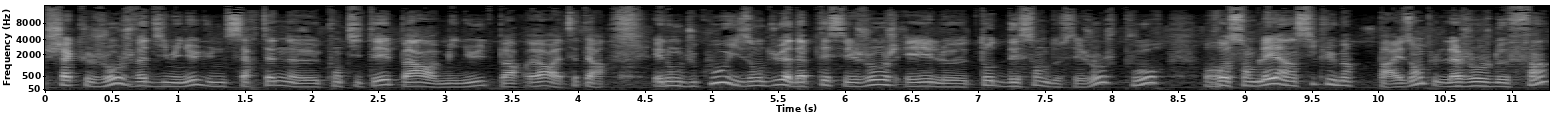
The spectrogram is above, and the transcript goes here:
chaque jauge va diminuer d'une certaine quantité par minute, par heure, etc. Et donc du coup, ils ont dû adapter ces jauges et le taux de descente de ces jauges pour ressembler à un cycle humain. Par exemple, la jauge de faim,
